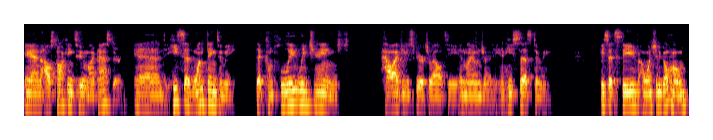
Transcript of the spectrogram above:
And I was talking to my pastor, and he said one thing to me that completely changed how I viewed spirituality in my own journey. And he says to me, he said, Steve, I want you to go home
